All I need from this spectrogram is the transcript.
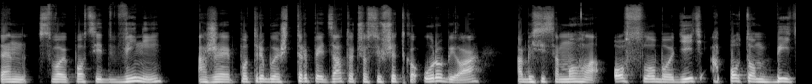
ten svoj pocit viny, a že potrebuješ trpieť za to, čo si všetko urobila, aby si sa mohla oslobodiť a potom byť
